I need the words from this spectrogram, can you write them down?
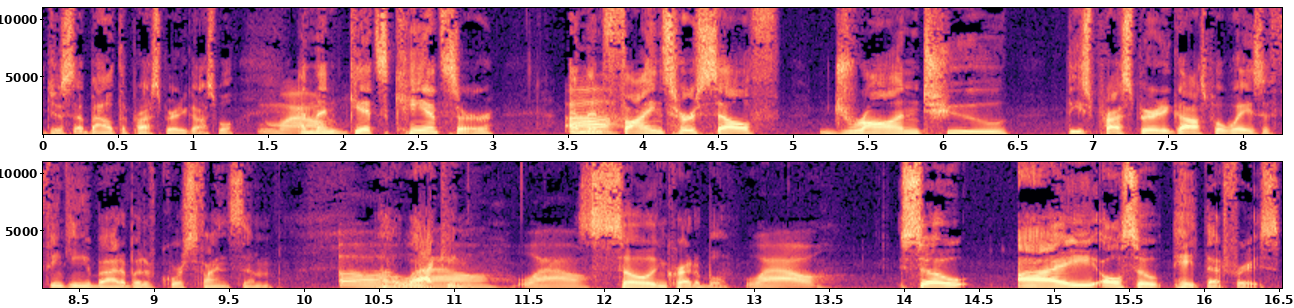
just about the prosperity gospel. Wow. And then gets cancer and then Ah. finds herself drawn to these prosperity gospel ways of thinking about it, but of course finds them uh, lacking. Wow. Wow. So incredible. Wow. So I also hate that phrase,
